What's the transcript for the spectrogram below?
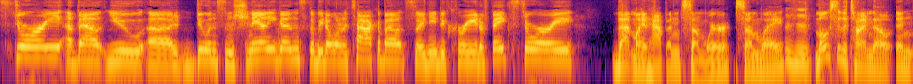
Story about you uh, doing some shenanigans that we don't want to talk about, so I need to create a fake story that might happen somewhere, some way. Most of the time, though, and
